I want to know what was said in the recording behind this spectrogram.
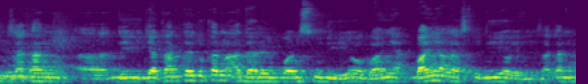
Misalkan eh, di Jakarta itu kan ada ribuan studio banyak banyak lah studio. Ya misalkan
